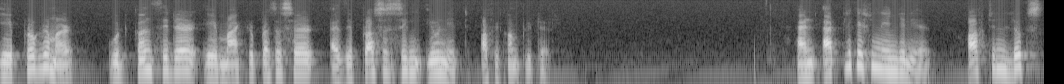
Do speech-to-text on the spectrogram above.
A programmer would consider a microprocessor as a processing unit of a computer. An application engineer often looks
